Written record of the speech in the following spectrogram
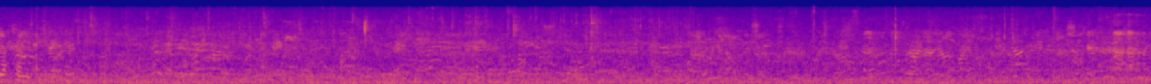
your hands.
